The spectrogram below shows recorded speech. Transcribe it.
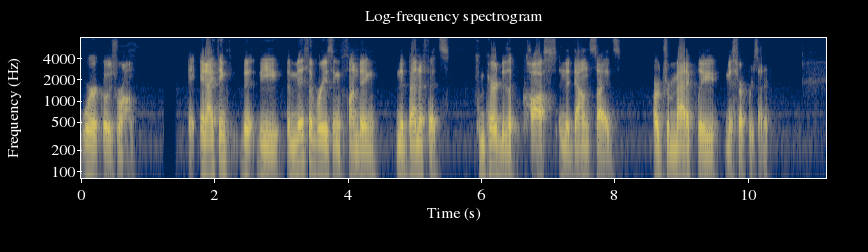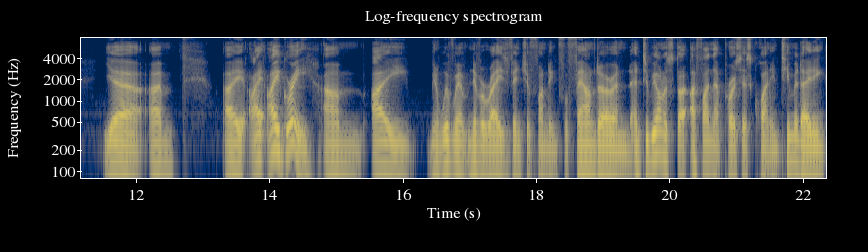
where it goes wrong. And I think the, the, the myth of raising funding and the benefits compared to the costs and the downsides are dramatically misrepresented. Yeah, um, I, I I agree. Um, I you know we've never raised venture funding for Foundr, and and to be honest, I, I find that process quite intimidating.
